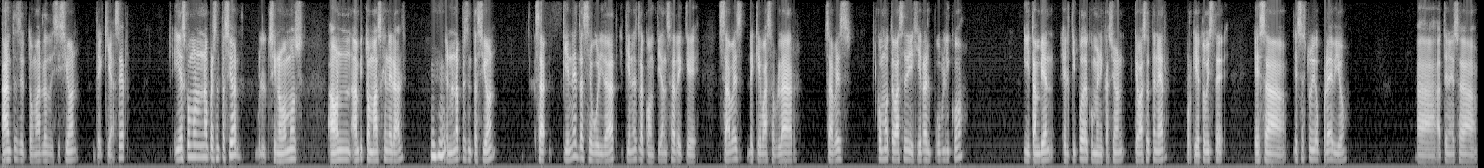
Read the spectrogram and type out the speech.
antes de tomar la decisión de qué hacer. Y es como en una presentación, si nos vamos a un ámbito más general, en una presentación, tienes la seguridad y tienes la confianza de que sabes de qué vas a hablar, sabes cómo te vas a dirigir al público y también el tipo de comunicación que vas a tener, porque ya tuviste esa, ese estudio previo a, tener esa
